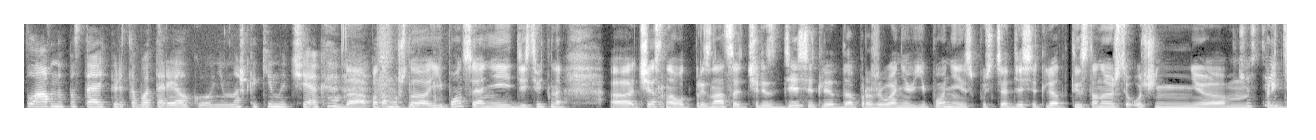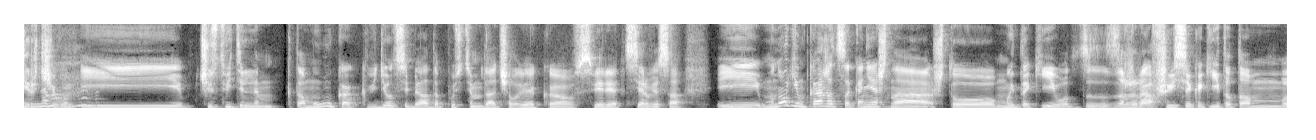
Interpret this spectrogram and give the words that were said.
плавно поставить перед тобой тарелку, немножко кинуть чек. Да, потому что японцы, они действительно, э, честно, вот признаться, через 10 лет да, проживания в Японии, спустя 10 лет, ты становишься очень э, придирчивым и чувствительным к тому, как ведет себя, допустим, да, человек э, в сфере сервиса. И многим кажется, конечно, что мы такие вот зажравшиеся какие-то там, э,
